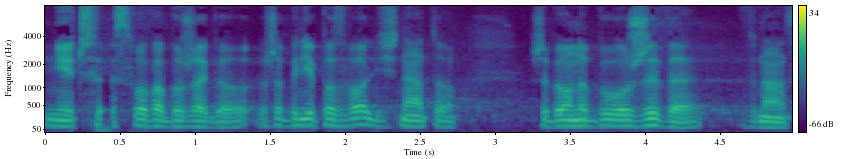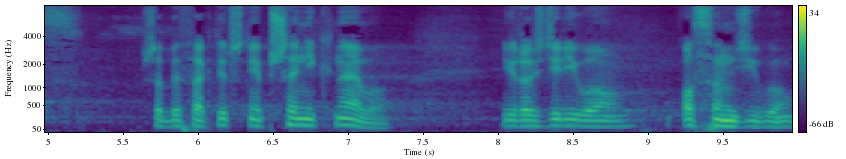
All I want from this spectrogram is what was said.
miecz Słowa Bożego, żeby nie pozwolić na to, żeby ono było żywe w nas, żeby faktycznie przeniknęło i rozdzieliło, osądziło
